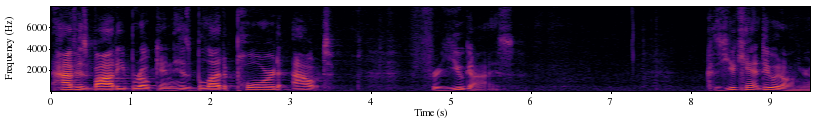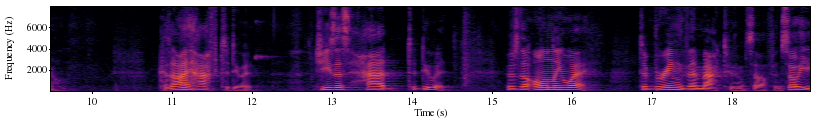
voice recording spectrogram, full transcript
have his body broken, his blood poured out for you guys. Because you can't do it on your own. Because I have to do it. Jesus had to do it. It was the only way to bring them back to himself. And so he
